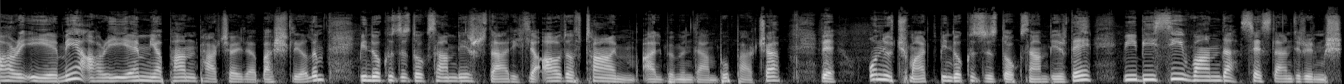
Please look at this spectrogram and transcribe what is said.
R.E.M'i R.E.M. yapan parçayla başlayalım. 1991 tarihli Out of Time albümünden bu parça ve 13 Mart 1991'de BBC One'da seslendirilmiş.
